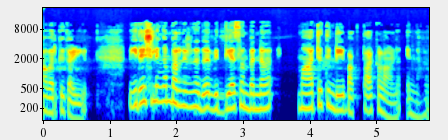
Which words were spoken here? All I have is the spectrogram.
അവർക്ക് കഴിയും. വീരേശലിംഗം പറഞ്ഞിരുന്നത് വിദ്യാസമ്പന്ന മാറ്റത്തിന്റെ വക്താക്കളാണ് എന്നാണ്.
